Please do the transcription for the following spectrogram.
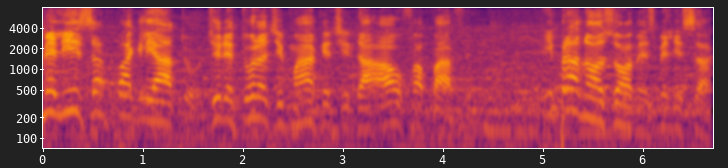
Melissa Pagliato, diretora de marketing da Alpha Paf. E para nós homens, Melissa?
